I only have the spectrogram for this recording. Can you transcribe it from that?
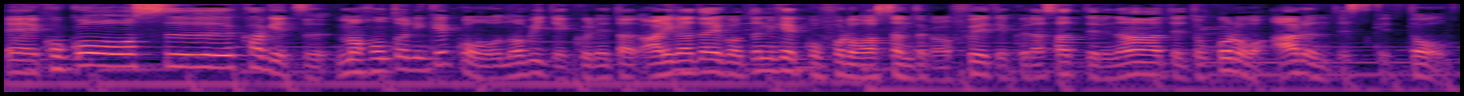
えー、ここ数ヶ月、まあ本当に結構伸びてくれた、ありがたいことに結構フォロワーさんとかが増えてくださってるなーってところはあるんですけど、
